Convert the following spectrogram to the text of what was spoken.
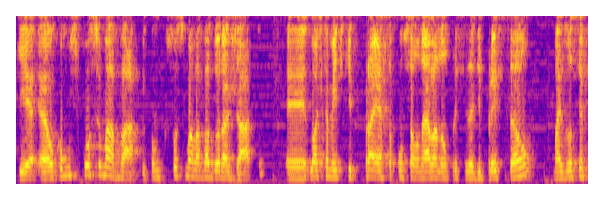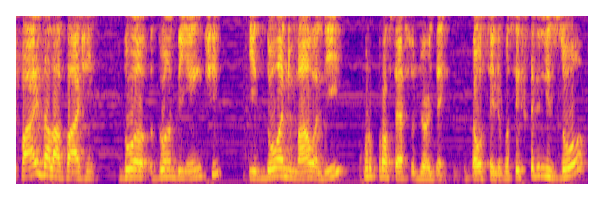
que é, é como se fosse uma VAP, como se fosse uma lavadora jato. É, logicamente que para essa função ela não precisa de pressão, mas você faz a lavagem do, do ambiente e do animal ali por processo de ordem. Então, ou seja, você esterilizou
